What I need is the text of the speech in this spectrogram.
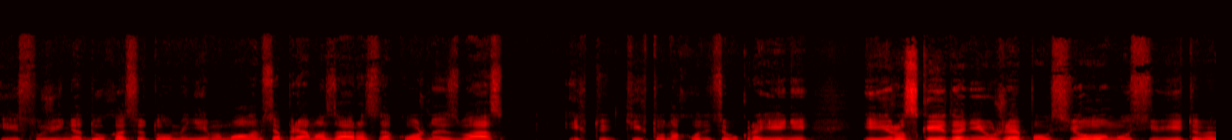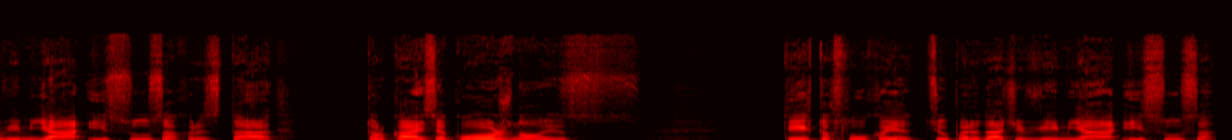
і служіння Духа Святого мені. Ми молимося прямо зараз за кожного з вас і ті, хто знаходиться в Україні, і розкидані вже по всьому світу в ім'я Ісуса Христа. торкайся кожного із тих, хто слухає цю передачу в ім'я Ісуса.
